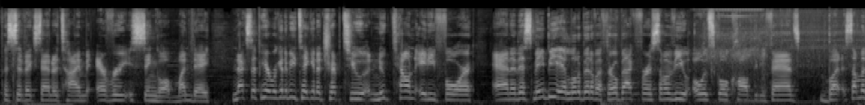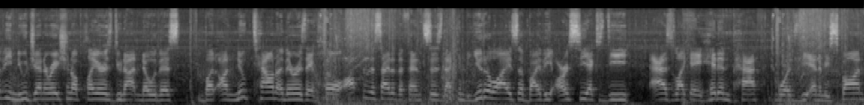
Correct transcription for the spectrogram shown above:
Pacific Standard Time every single Monday. Next up here, we're going to be taking a trip to Nuketown 84. And this may be a little bit of a throwback for some of you old school Call of Duty fans, but some of the new generational players do not know this. But on Nuketown, there is a hole off to the side of the fences that can be utilized by the RCXD as like a hidden path towards the enemy spawn,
